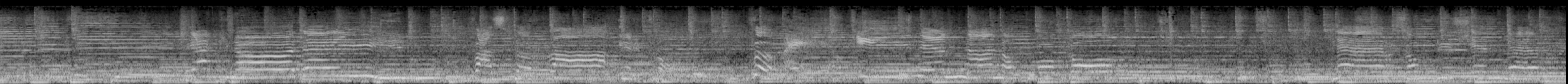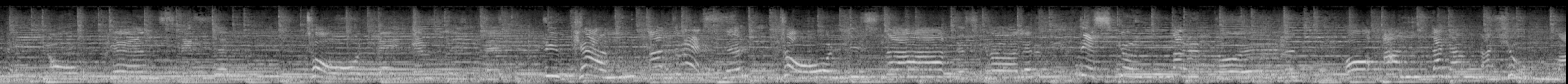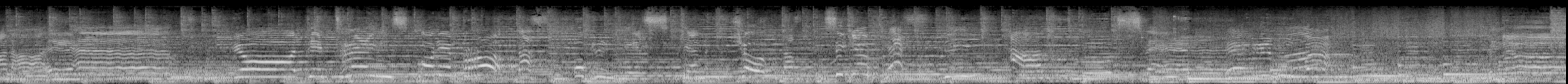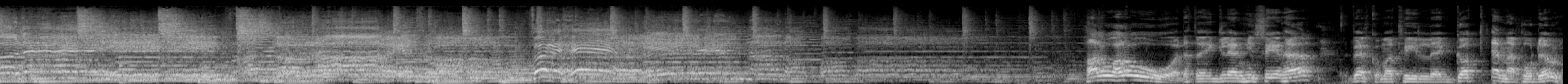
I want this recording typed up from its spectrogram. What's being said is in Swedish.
Hallå, hallå! Detta är Glenn Hysén här. Välkomna till Gott Enna-podden.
